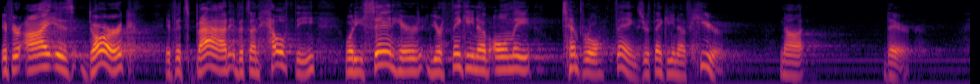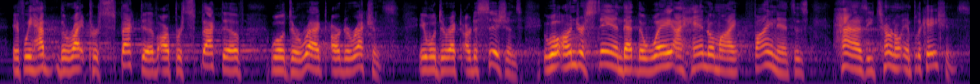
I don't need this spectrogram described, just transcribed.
If your eye is dark, if it's bad, if it's unhealthy, what he's saying here, you're thinking of only temporal things. You're thinking of here, not there. If we have the right perspective, our perspective will direct our directions. It will direct our decisions. It will understand that the way I handle my finances has eternal implications.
